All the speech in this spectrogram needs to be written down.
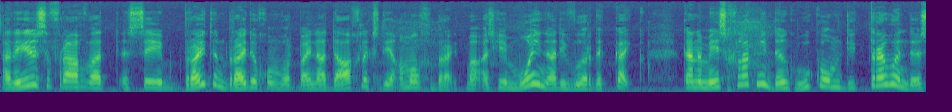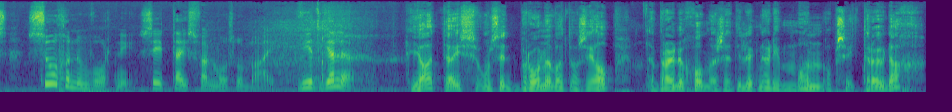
En hier is 'n vraag wat sê bruid en bruidegom word byna daagliks deur almal gebruik, maar as jy mooi na die woorde kyk, kan 'n mens glad nie dink hoekom die trouendes so genoem word nie, sê Tuis van Mosselbaai. Weet julle? Ja, tuis, ons het bronne wat ons help. 'n Bruidegom is natuurlik nou die man op sy troudag.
